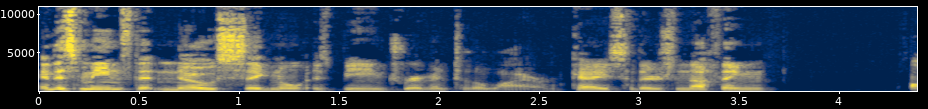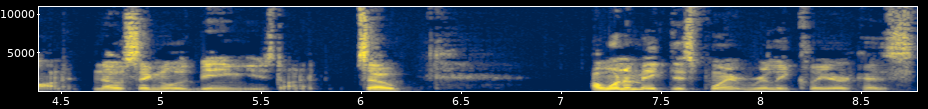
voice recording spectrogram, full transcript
And this means that no signal is being driven to the wire, okay? So there's nothing on it. No signal is being used on it. So I want to make this point really clear because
